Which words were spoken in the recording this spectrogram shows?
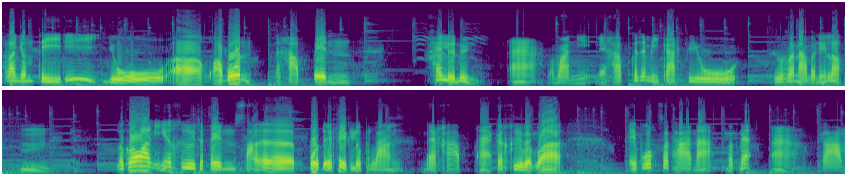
พลังโจมตีที่อยู่ขวาบนนะครับเป็นให้เหลือหนึ่งอ่าประมาณนี้นะครับก็จะมีการ์ดฟิลฟิลสนามแบบนี้หรออืมแล้วก็อันนี้ก็คือจะเป็นเอ่อปลดเอฟเฟกต์ลดพลังนะครับอ่าก็คือแบบว่า ไอ้พวกสถานะแบบเนี้ยอ่าสาม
